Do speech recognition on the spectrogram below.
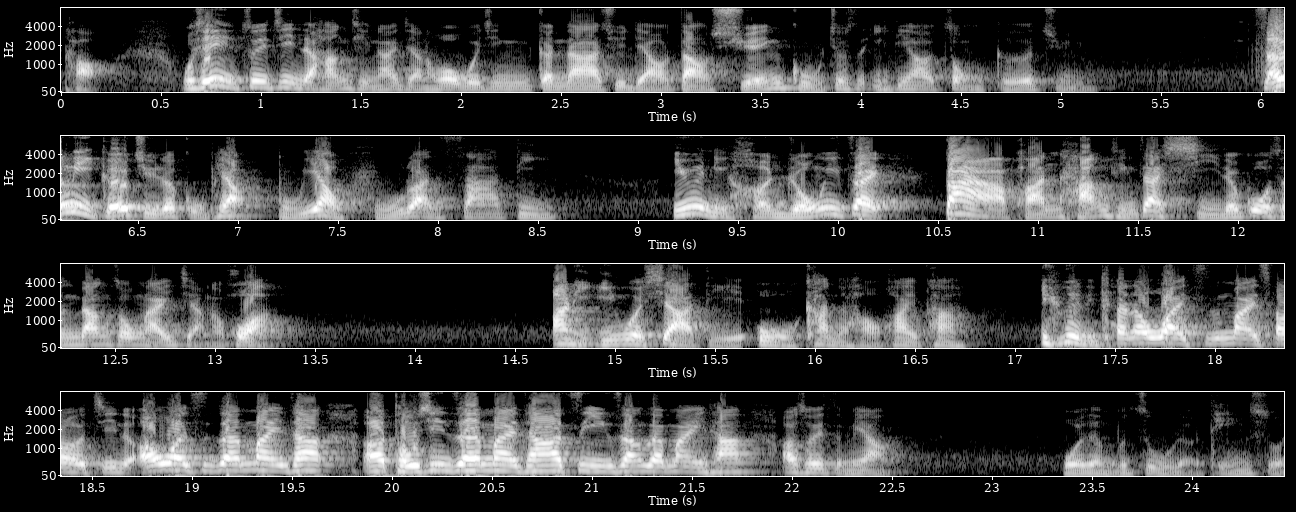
好，我相信最近的行情来讲的话，我已经跟大家去聊到，选股就是一定要重格局。整理格局的股票，不要胡乱杀低。因为你很容易在大盘行情在洗的过程当中来讲的话，啊，你因为下跌，哦，看得好害怕，因为你看到外资卖超的金额，啊，外资在卖它，啊，投信在卖它，自营商在卖它，啊，所以怎么样？我忍不住了，停损。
